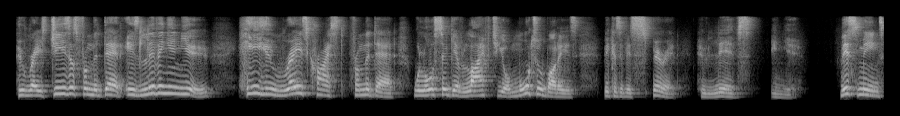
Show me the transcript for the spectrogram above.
who raised Jesus from the dead is living in you, he who raised Christ from the dead will also give life to your mortal bodies because of his Spirit who lives in you. This means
